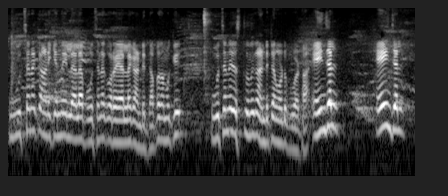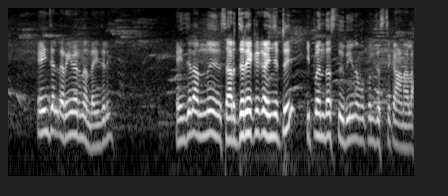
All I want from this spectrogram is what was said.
പൂച്ചനെ കാണിക്കുന്നില്ല പൂച്ചനെ കുറേ അല്ല കണ്ടിട്ട്. അപ്പോൾ നമുക്ക് പൂച്ചനെ ജസ്റ്റ് ഒന്ന് കണ്ടിട്ട് അങ്ങോട്ട് പോകട്ടോ ഏഞ്ചൽ ഏഞ്ചൽ ഏഞ്ചൽ ഇറങ്ങി വരുന്നുണ്ടോ ഏഞ്ചൽ? ഏഞ്ചൽ അന്ന് സർജറിയൊക്കെ കഴിഞ്ഞിട്ട് ഇപ്പോൾ എന്താ സ്ഥിതി നമുക്കൊന്ന് ജസ്റ്റ് കാണാലോ.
